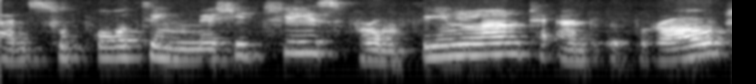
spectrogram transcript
and supporting messages from Finland and abroad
